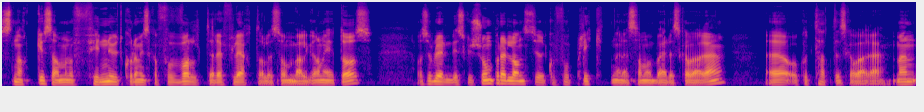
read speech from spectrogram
snakke sammen og finne ut hvordan vi skal forvalte det flertallet som velgerne har gitt oss. Og så blir det en diskusjon på det landsstyret hvor forpliktende det samarbeidet skal være, eh, og hvor tett det skal være. Men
